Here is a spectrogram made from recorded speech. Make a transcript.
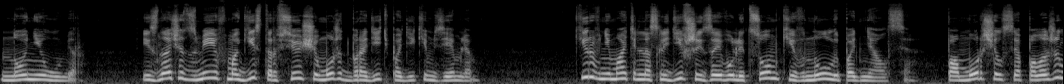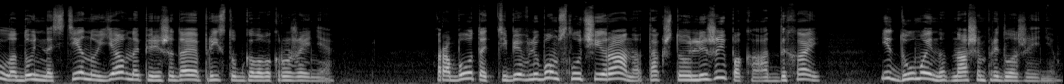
Но не умер. И значит, Змеев-магистр все еще может бродить по диким землям. Кир, внимательно следивший за его лицом, кивнул и поднялся. Поморщился, положил ладонь на стену, явно пережидая приступ головокружения. «Работать тебе в любом случае рано, так что лежи пока, отдыхай и думай над нашим предложением».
